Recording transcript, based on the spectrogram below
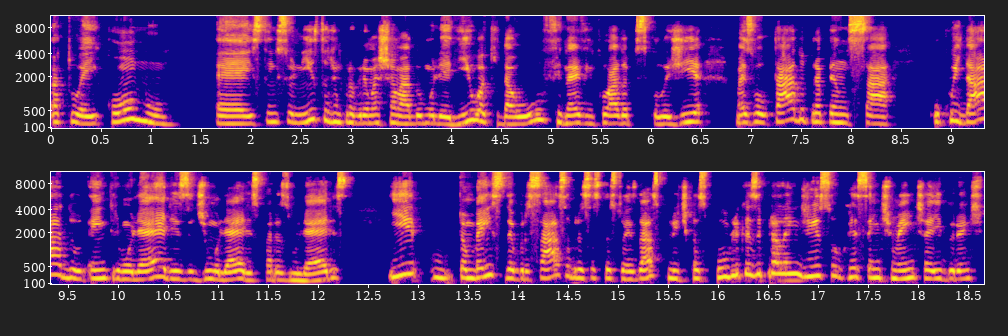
atuei como é, extensionista de um programa chamado Mulheril, aqui da UF, né, vinculado à psicologia, mas voltado para pensar o cuidado entre mulheres e de mulheres para as mulheres, e também se debruçar sobre essas questões das políticas públicas, e para além disso, recentemente, aí, durante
